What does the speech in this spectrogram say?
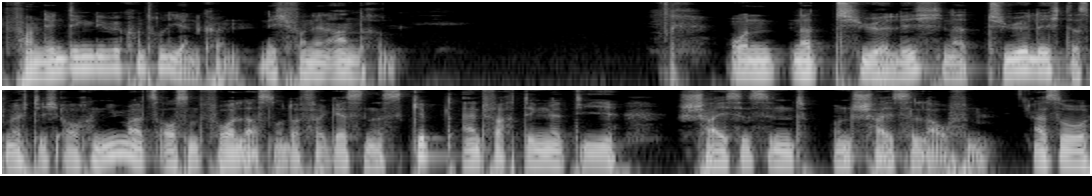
Von den Dingen, die wir kontrollieren können, nicht von den anderen. Und natürlich, natürlich, das möchte ich auch niemals außen vor lassen oder vergessen, es gibt einfach Dinge, die scheiße sind und scheiße laufen. Also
